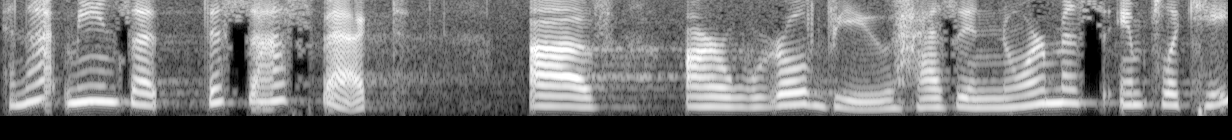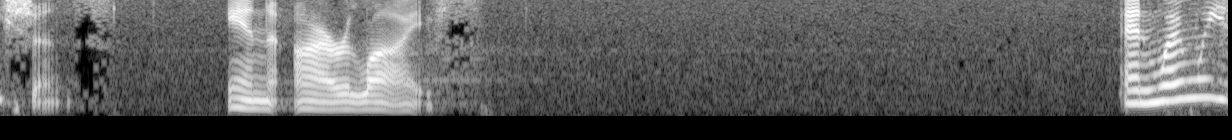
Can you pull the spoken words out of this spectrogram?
And that means that this aspect of our worldview has enormous implications in our lives. And when we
